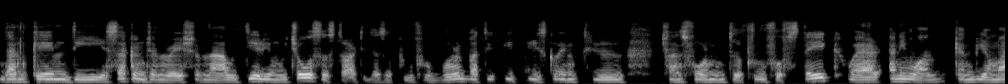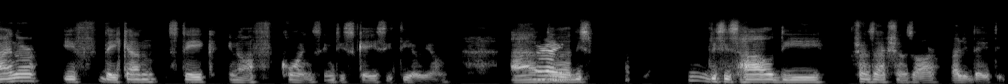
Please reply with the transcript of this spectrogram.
then came the second generation now Ethereum, which also started as a proof of work, but it, it is going to transform into a proof of stake where anyone can be a miner if they can stake enough coins, in this case Ethereum. And uh, right. uh, this this is how the transactions are validated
